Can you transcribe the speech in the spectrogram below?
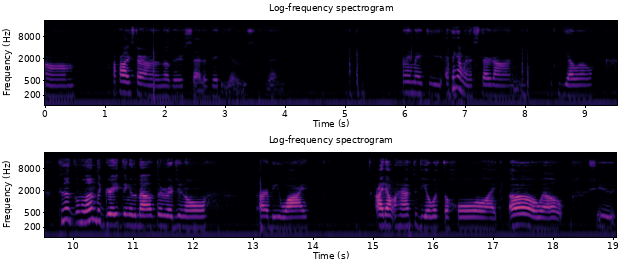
Um, I'll probably start on another set of videos then. I might do, I think I'm going to start on yellow. Because one of the great things about the original RBY, I don't have to deal with the whole, like, oh, well, shoot.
